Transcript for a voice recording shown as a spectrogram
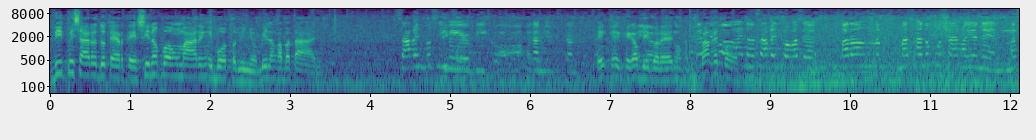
VP Sara Duterte. Sino po ang maaaring iboto ninyo bilang kabataan? Sa akin po si Mayor Vico. Kami, kami. Eh, eh, ikaw Vico rin. Bakit po? Ano, sa akin po kasi parang mas ano po siya ngayon eh. Mas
